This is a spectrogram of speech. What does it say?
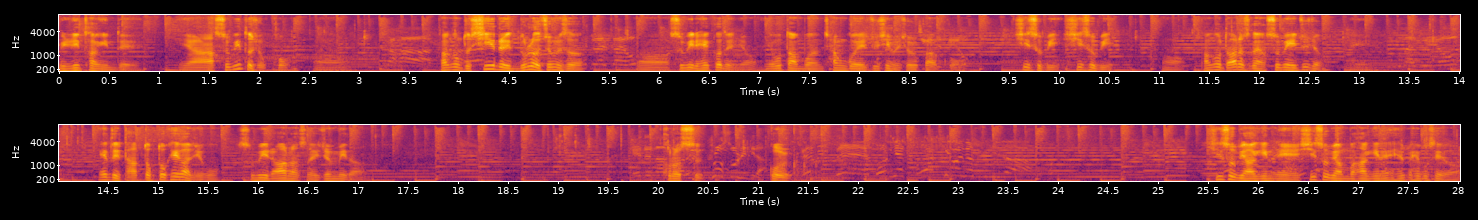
밀리탕인데. 야, 수비도 좋고. 어. 방금 또 C를 눌러주면서 어, 수비를 했거든요. 이것도 한번 참고해 주시면 좋을 것 같고 C 수비, C 수비. 어, 방금도 알아서 그냥 수비해 주죠. 예. 애들이 다 똑똑해가지고 수비를 알아서 해줍니다. 크로스. 골. C 수비 하긴, 예, C 수비 한번 하긴 해, 해보세요.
